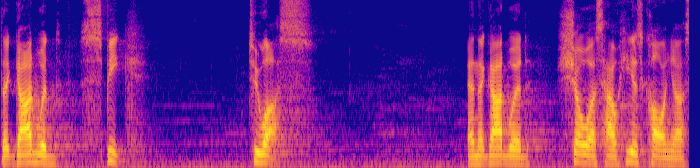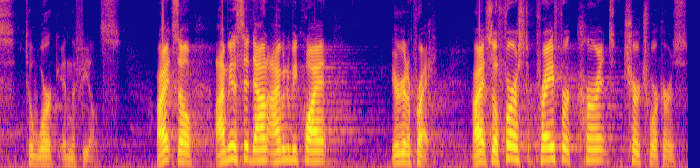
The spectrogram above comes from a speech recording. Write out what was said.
that God would speak to us, and that God would show us how He is calling us to work in the fields. All right, so I'm going to sit down, I'm going to be quiet, you're going to pray. All right, so first, pray for current church workers.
